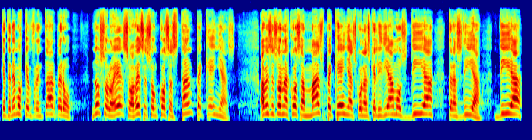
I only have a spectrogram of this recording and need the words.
que tenemos que enfrentar, pero no solo eso, a veces son cosas tan pequeñas, a veces son las cosas más pequeñas con las que lidiamos día tras día, día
